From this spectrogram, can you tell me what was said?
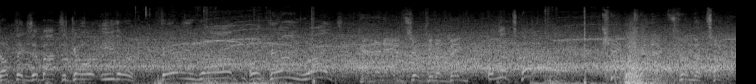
Something's about to go either very wrong or very right. Had an answer for the big... From the top. Kick connects from the top.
